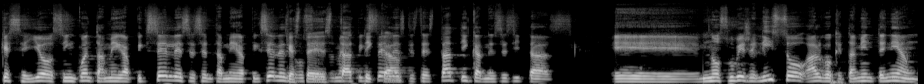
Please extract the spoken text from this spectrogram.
qué sé yo, 50 megapíxeles, 60 megapíxeles, Que esté 200 megapíxeles, estática. que esté estática, necesitas eh, no subir el ISO, algo que también tenían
